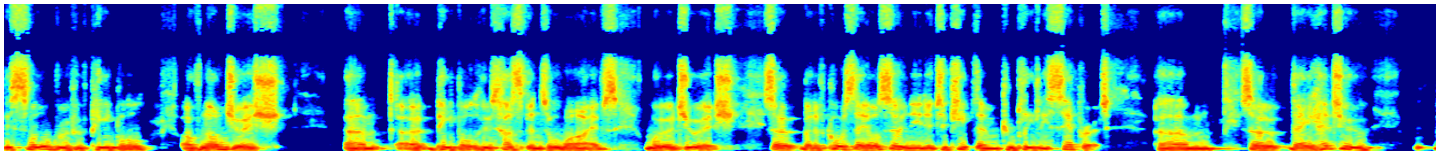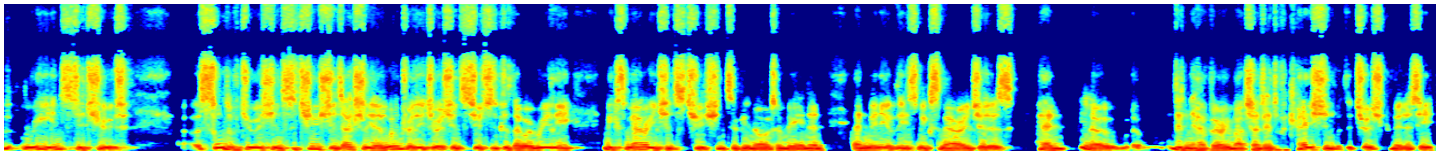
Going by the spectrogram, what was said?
this small group of people, of non-Jewish um, uh, people whose husbands or wives were Jewish. So, but of course, they also needed to keep them completely separate. Um, so they had to reinstitute sort of Jewish institutions. Actually, they weren't really Jewish institutions because they were really mixed marriage institutions, if you know what I mean. And and many of these mixed marriages had, you know, didn't have very much identification with the Jewish community,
